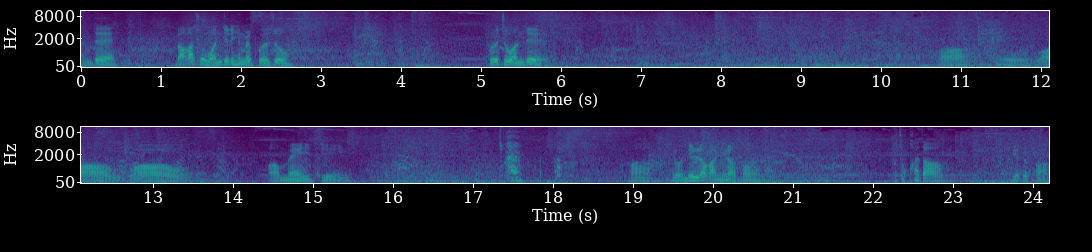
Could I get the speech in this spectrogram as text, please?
안 돼. 막아줘, 원딜의 힘을 보여줘. 보여줘, 원딜. 어메이징. 아, 이 원딜러가 아니라서 부족하다. 기회를 봐.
